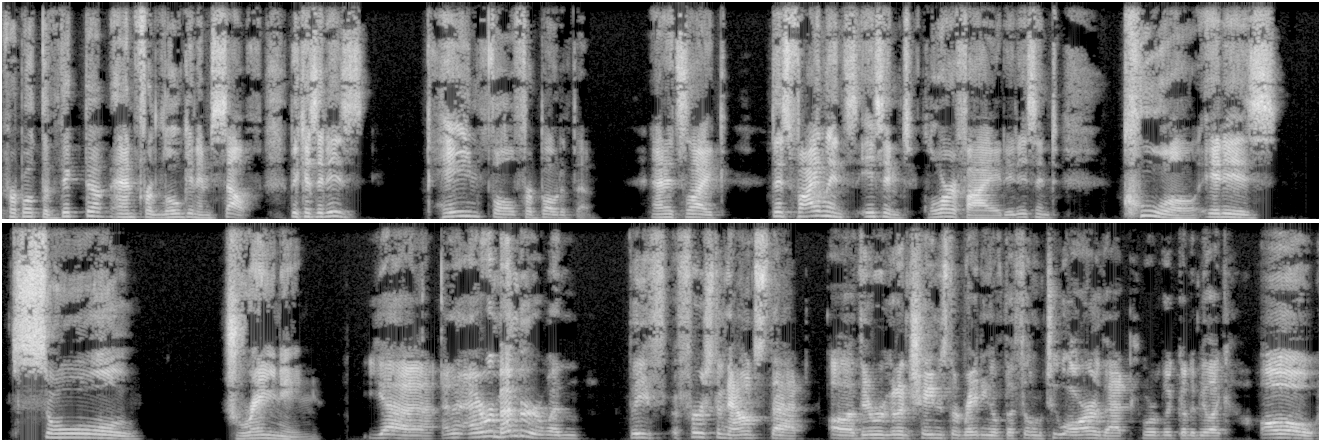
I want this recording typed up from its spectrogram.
for both the victim and for Logan himself because it is painful for both of them. And it's like, this violence isn't glorified. It isn't cool. It is soul draining. yeah, and I remember when they first announced that uh, they were going to change the rating of the film to R, that people were going to be like, oh,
